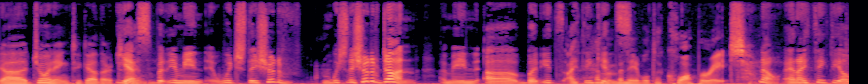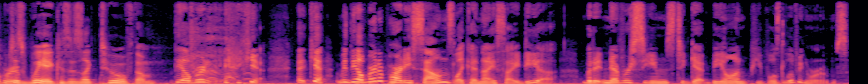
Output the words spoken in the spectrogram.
uh, joining together. Too. yes, but I mean, which they should have, which they should have done. I mean, uh, but it's I think it's. Haven't it's been able to cooperate. no, and I think the which Alberta is weird because there's like two of them. the Alberta, yeah, uh, yeah. I mean, the Alberta Party sounds like a nice idea, but it never seems to get beyond people's living rooms.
